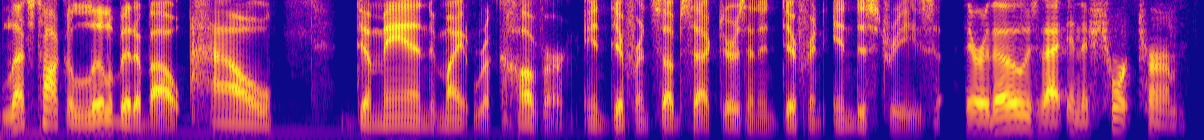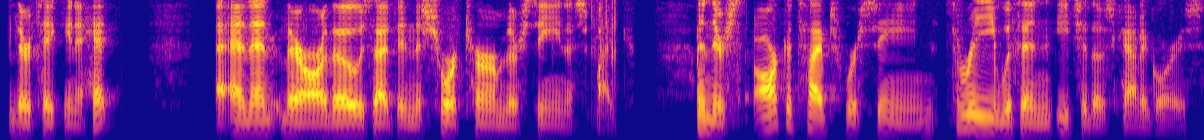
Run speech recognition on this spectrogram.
Let's talk a little bit about how demand might recover in different subsectors and in different industries. There are those that in the short term they're taking a hit, and then there are those that in the short term they're seeing a spike. And there's archetypes we're seeing, three within each of those categories.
